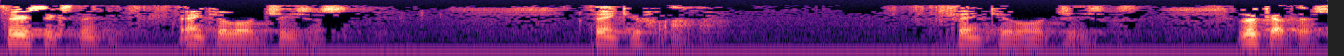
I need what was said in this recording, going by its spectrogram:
316. Thank you, Lord Jesus. Thank you, Father. Thank you, Lord Jesus. Look at this.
